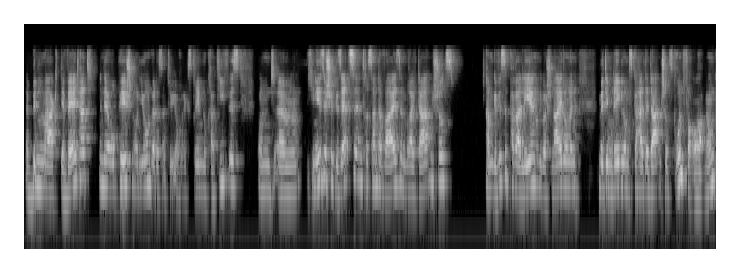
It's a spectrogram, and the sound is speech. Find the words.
äh, Binnenmarkt der Welt hat in der Europäischen Union, weil das natürlich auch extrem lukrativ ist. Und ähm, chinesische Gesetze, interessanterweise im Bereich Datenschutz, haben gewisse Parallelen und Überschneidungen mit dem Regelungsgehalt der Datenschutzgrundverordnung,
